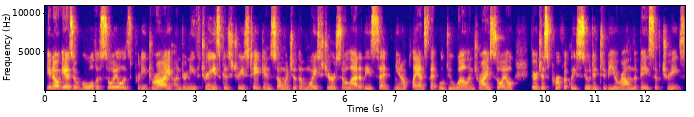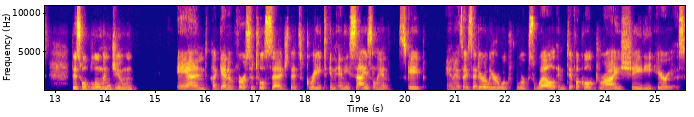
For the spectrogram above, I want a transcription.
you know, as a rule, the soil is pretty dry underneath trees because trees take in so much of the moisture. So a lot of these said, you know, plants that will do well in dry soil, they're just perfectly suited to be around the base of trees. This will bloom in June. And again, a versatile sedge that's great in any size landscape. And as I said earlier, works, works well in difficult, dry, shady areas,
